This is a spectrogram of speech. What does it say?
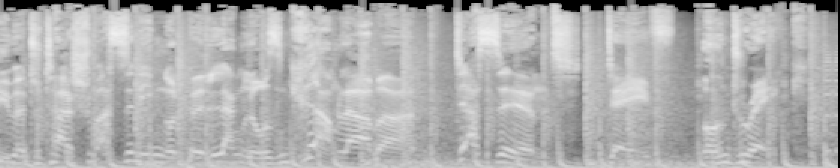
über total schwachsinnigen und belanglosen Kram labern. Das sind Dave und Rick.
